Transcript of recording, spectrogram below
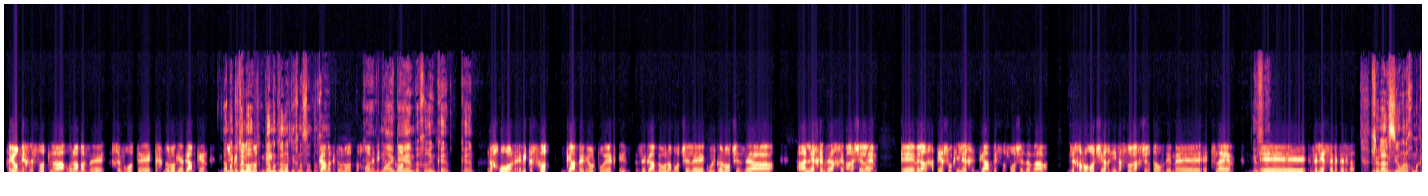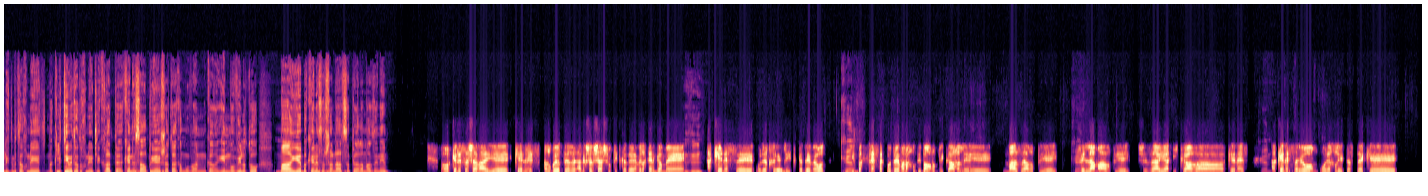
היום נכנסות לעולם הזה חברות טכנולוגיה גם כן. גם הגדולות, גם הגדולות נכנסות, נכון? גם הגדולות, נכון. כן, כמו IBM ואחרים, כן, כן. נכון, הן מתעסקות גם בניהול פרויקטים וגם בעולמות של גולגלות, שזה הלחם והחמאה שלהם. אה, ולהערכתי השוק ילך גם בסופו של דבר לחברות שינסו להכשיר את העובדים אה, אצלהם. יפה. אה, וליישם את זה לבד. שאלה לסיום, אנחנו מקליטים את התוכנית, מקליטים את התוכנית לקראת כנס RPA, שאתה כמובן כרגיל מוביל אותו. מה יהיה בכנס השנה? תספר למאזינים. כנס השנה יהיה כנס הרבה יותר, אני חושב שהשוק יתקדם, ולכן גם mm-hmm. הכנס הולך להתקדם מאוד. כן. אם בכנס הקודם אנחנו דיברנו בעיקר על אה, מה זה RPA כן. ולמה RPA, שזה היה עיקר הכנס, כן. הכנס היום הולך להתעסק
